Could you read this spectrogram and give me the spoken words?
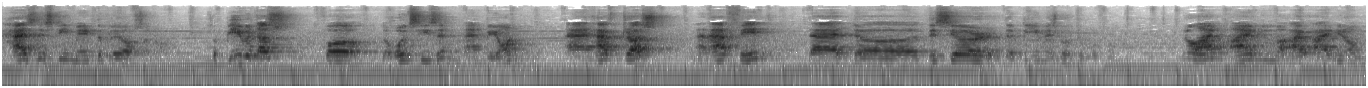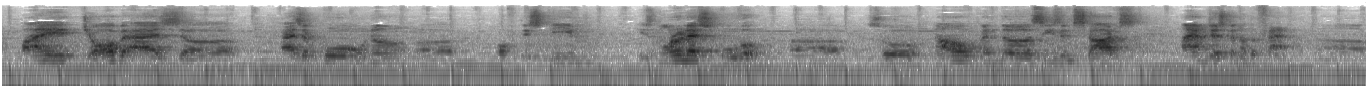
has this team made the playoffs or not? So be with us for the whole season and beyond, and have trust and have faith that uh, this year the team is going to perform. No, I'm, I'm, I, I you know, my job as uh, as a co-owner uh, of this team is more or less over. Uh, so now when the season starts, I am just another fan. Uh,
